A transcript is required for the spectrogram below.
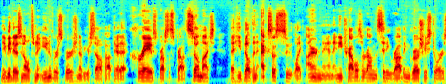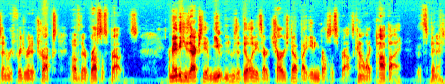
Maybe there's an alternate universe version of yourself out there that craves Brussels sprouts so much that he built an exosuit like Iron Man and he travels around the city robbing grocery stores and refrigerated trucks of their Brussels sprouts. Or maybe he's actually a mutant whose abilities are charged up by eating Brussels sprouts, kind of like Popeye with spinach.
